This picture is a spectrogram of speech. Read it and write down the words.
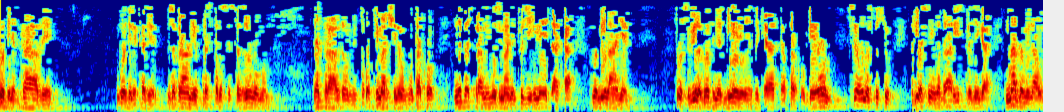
godine pravde, godine kad je zabranio, prestalo se sa zulumom, nepravdom, otimačinom, tako, nebespravnim uzimanjem tuđih imetaka, gomilanjem. To su bile godine dnevnje zekijata, tako, gdje on sve ono što su prijašnji vladari ispred njega nagominali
